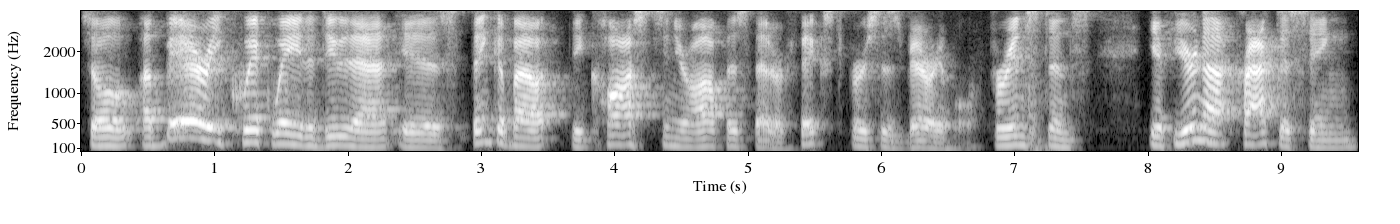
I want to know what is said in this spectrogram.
So a very quick way to do that is think about the costs in your office that are fixed versus variable. For instance, if you're not practicing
